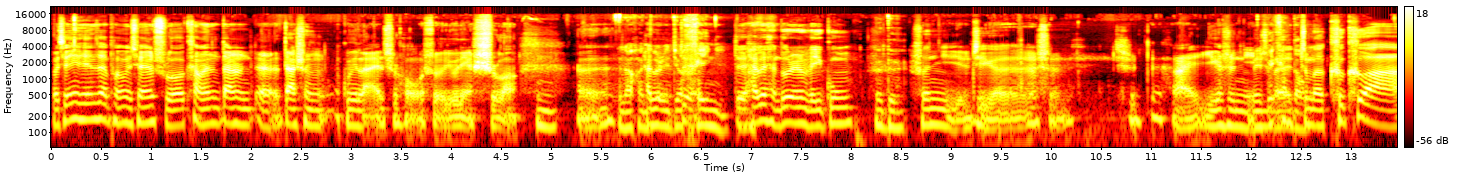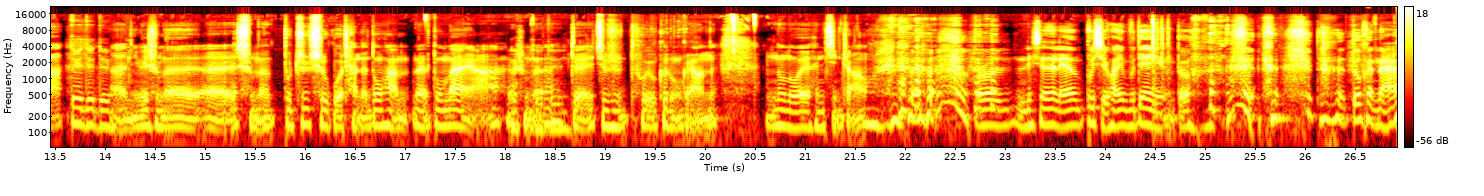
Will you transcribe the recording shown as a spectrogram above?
我前几天在朋友圈说，看完大圣呃大圣归来之后，我说有点失望。嗯，嗯，然后很多人就黑你，对，还被很多人围攻，对对。说你这个是是哎，一个是你为什么这么苛刻啊，对对对，呃，你为什么呃什么不支持国产的动画呃动漫呀？为什么对就是会有各种各样的，弄得我也很紧张。我说你现在连不喜欢一部电影都都都很难。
